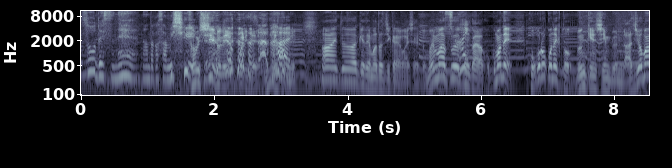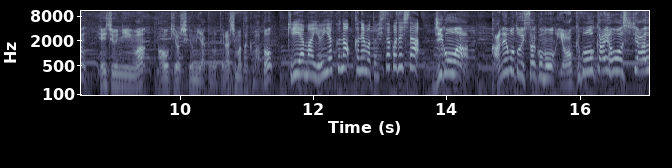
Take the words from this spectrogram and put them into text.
そうですね。なんだか寂しい。寂しいよねやっぱりね。はい。はい。というわけでまた次回お会いしたいと思います、はい。今回はここまで「心コネクト文献新聞ラジオ版」編集人は青木義文役の寺島拓磨と。桐山由衣役の金本久子でした。次号は金本久子も欲望解放しちゃう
